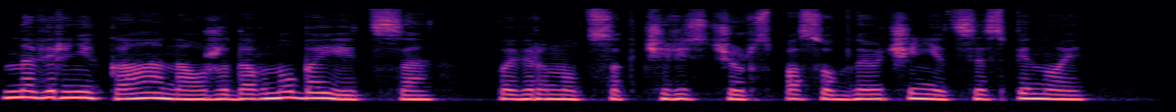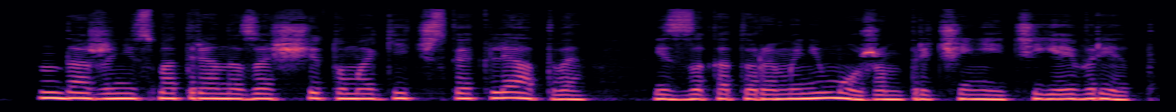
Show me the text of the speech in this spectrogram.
Наверняка она уже давно боится повернуться к чересчур способной ученице спиной, даже несмотря на защиту магической клятвы, из-за которой мы не можем причинить ей вред.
